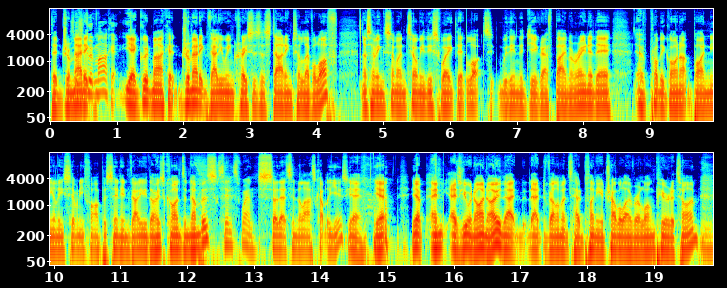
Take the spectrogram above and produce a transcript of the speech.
the So it's a dramatic good market. yeah, good market. Dramatic value increases are starting to level off. I was having someone tell me this week that lots within the Geographe Bay Marina there have probably gone up by nearly 75% in value, those kinds of numbers. Since when? So that's in the last couple of years. Yeah, yeah, yep. And as you and I know, that that development's had plenty of trouble over a long period of time. Mm.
